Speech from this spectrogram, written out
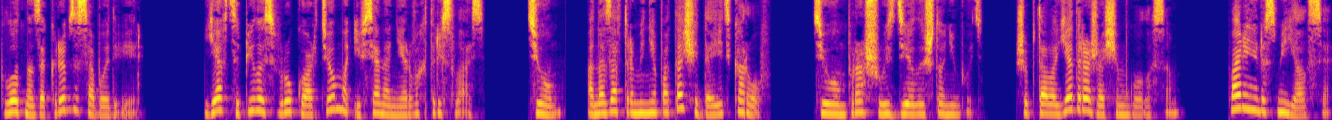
плотно закрыв за собой дверь. Я вцепилась в руку Артема и вся на нервах тряслась. «Тем, она завтра меня потащит доить коров. Тем, прошу, сделай что-нибудь», — шептала я дрожащим голосом. Парень рассмеялся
